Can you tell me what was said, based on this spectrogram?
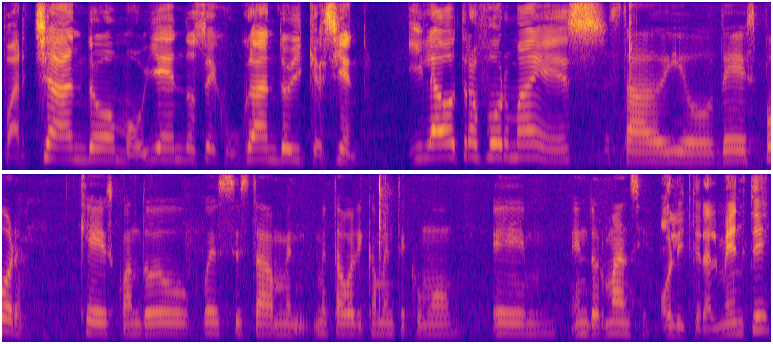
parchando, moviéndose, jugando y creciendo. Y la otra forma es... estadio de espora, que es cuando pues está me- metabólicamente como eh, en dormancia. O literalmente,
